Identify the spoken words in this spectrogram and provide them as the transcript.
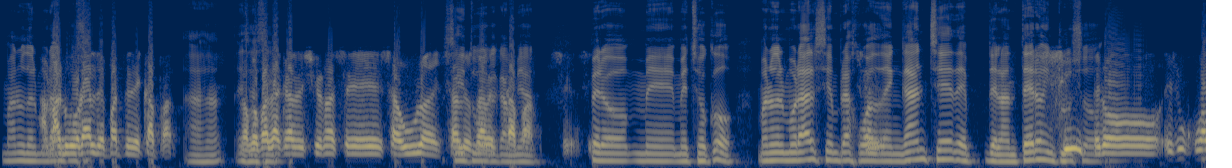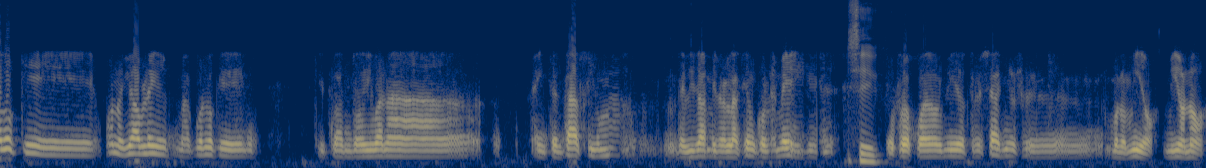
Manu del A. Manu pues- Moral de parte de Capa. Ajá, Lo que pasa sí. es que al lesionarse Saúl Sí, sale tuvo otra que cambiar. Capa. Sí, sí. Pero me, me chocó. Manuel Moral siempre ha jugado Sí. de enganche, de delantero, incluso. Sí, pero jugador que, bueno, yo hablé, me acuerdo que, que cuando iban a, a intentar firmar, debido a mi relación con Emery, que, Sí, que fue jugador mío tres años, eh, bueno, mío, mío no,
